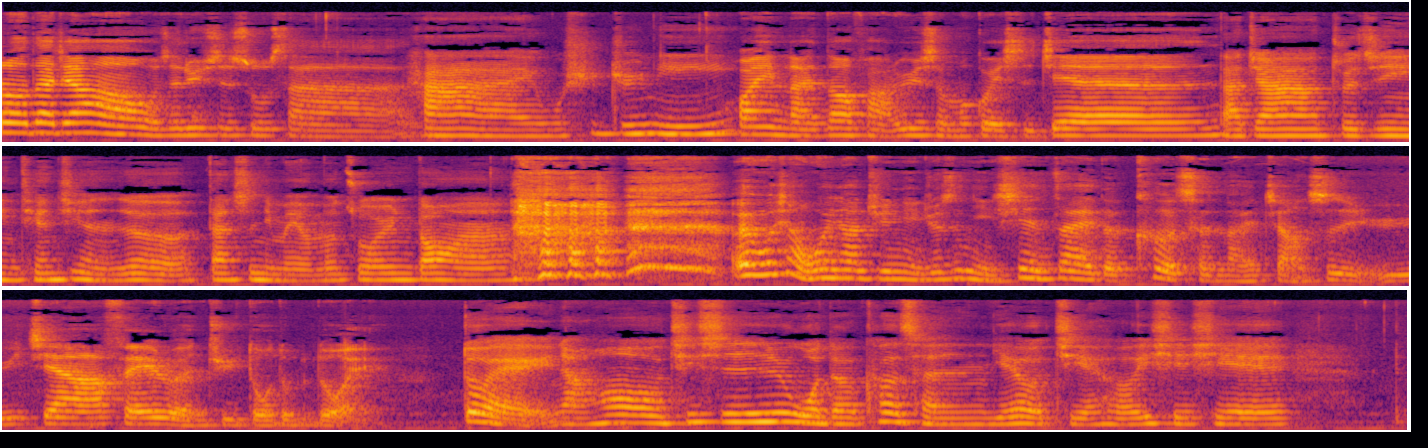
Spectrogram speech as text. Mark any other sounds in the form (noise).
Hello，大家好，我是律师苏珊，嗨，我是 Jenny，欢迎来到法律什么鬼时间。大家最近天气很热，但是你们有没有做运动啊？(laughs) 哎，我想问一下 Jenny，就是你现在的课程来讲是瑜伽、飞轮居多，对不对？对，然后其实我的课程也有结合一些些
